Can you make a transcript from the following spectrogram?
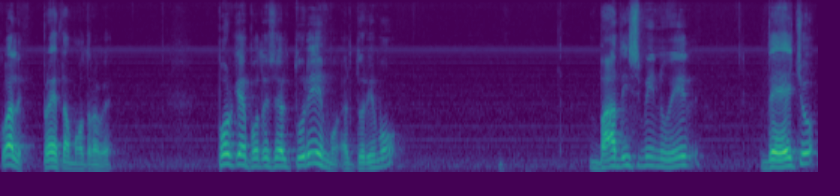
¿Cuáles? Préstamos otra vez. ¿Por qué? Porque dice el turismo. El turismo va a disminuir. De hecho,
